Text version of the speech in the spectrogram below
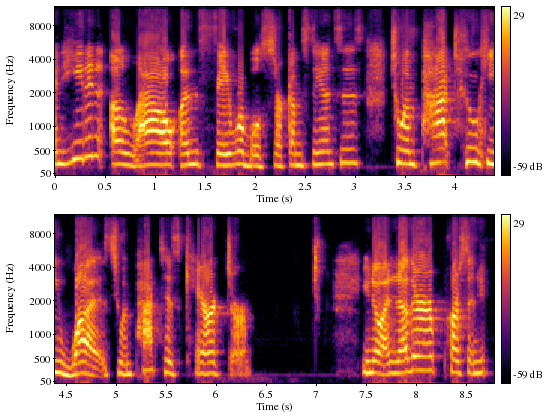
And he didn't allow unfavorable circumstances to impact who he was, to impact his character. You know, another person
